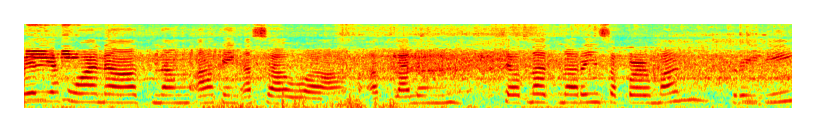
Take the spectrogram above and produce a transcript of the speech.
Pelia Juana at ng aking asawa. At lalong shoutout na rin sa Perman Trading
